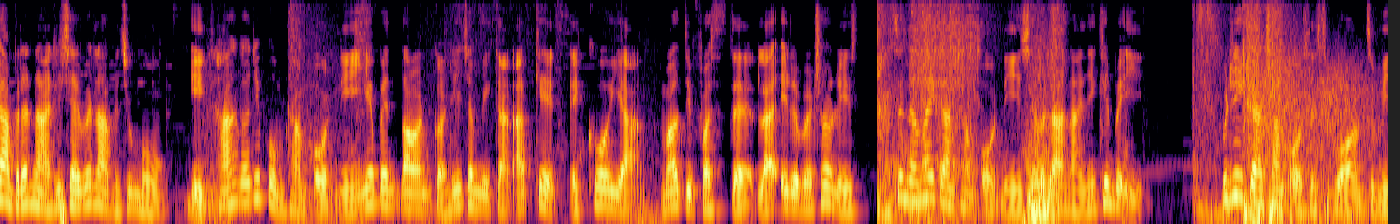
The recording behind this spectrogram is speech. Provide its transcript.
การพัฒนาที่ใช้เวลาเป็นชั่วโมง อีกทั้งตอนที่ผมทำโอดนี้ยังเป็นตอนก่อนที่จะมีการอัปเกรด Echo อย่าง Multifaceted และ Elementalist ซึ่งทำให้การทำโอดนี้ใช้เวลานานยิ่งขึ้นไปอีก วิธีการทำโอดเซสบอลจะมี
